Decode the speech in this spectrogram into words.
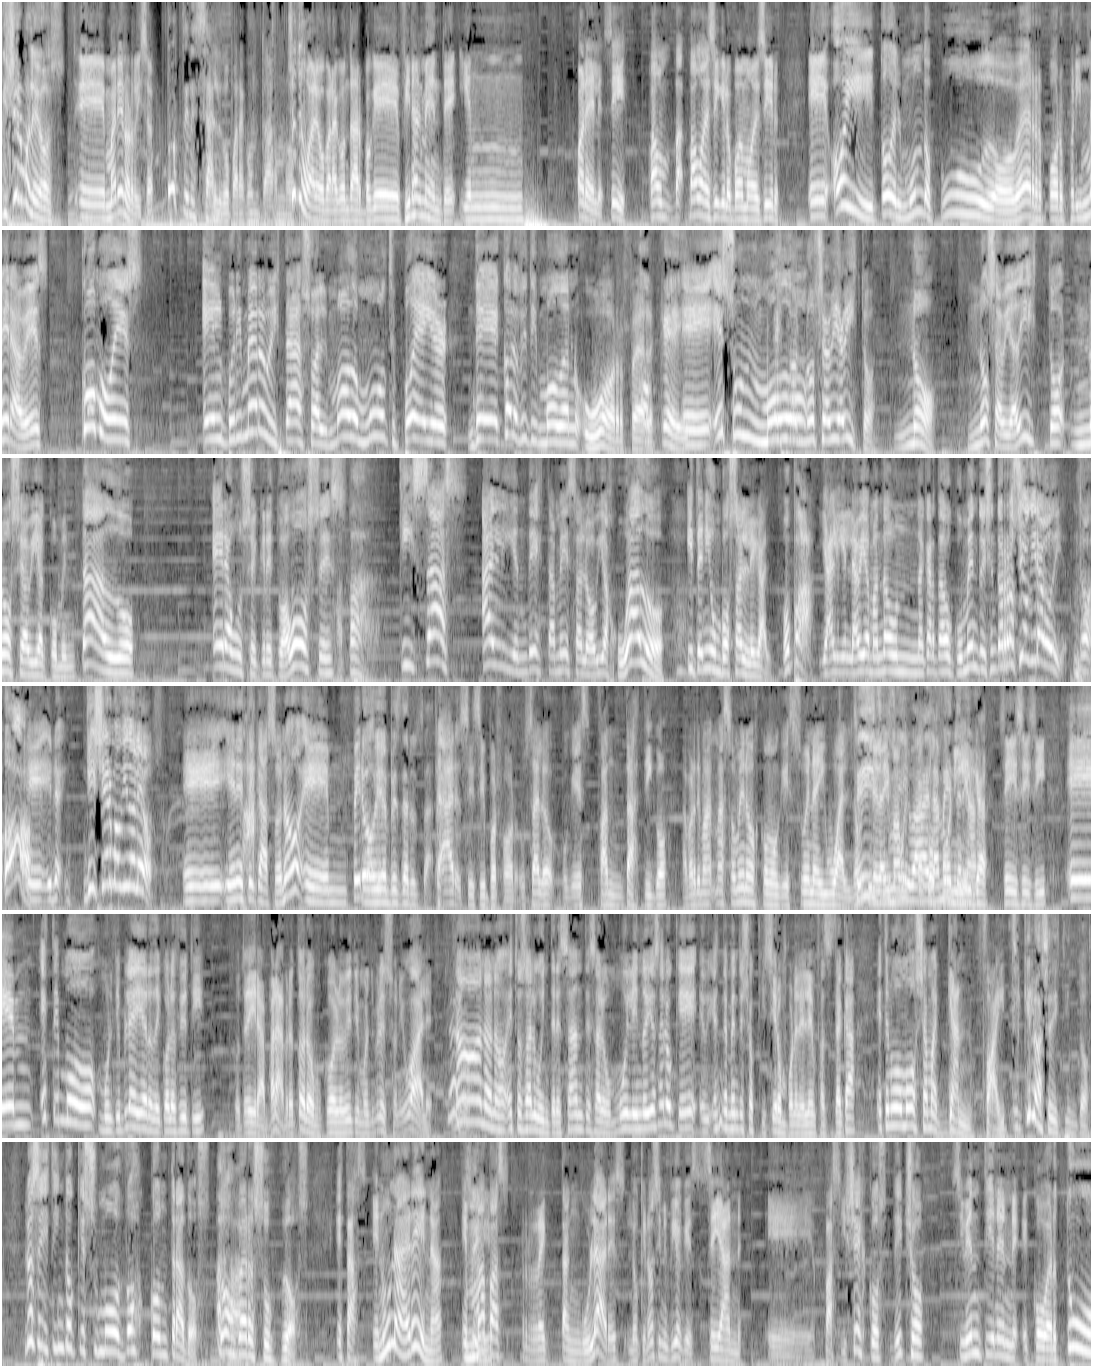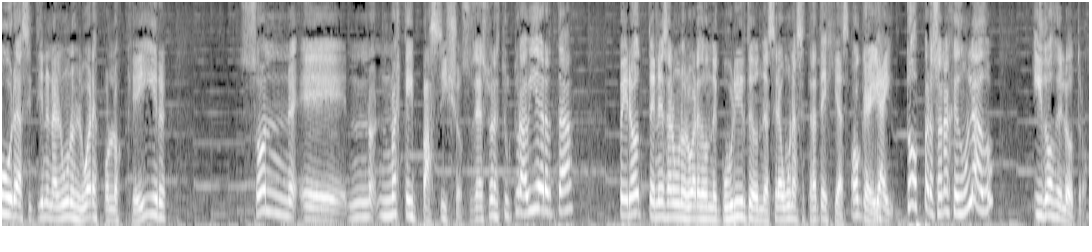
Guillermo Leos, Eh, Mariano Risa. vos tenés algo para contarnos. Yo tengo algo para contar, porque finalmente, y en. Ponele, sí. Vamos, va- vamos a decir que lo podemos decir. Eh, hoy todo el mundo pudo ver por primera vez cómo es el primer vistazo al modo multiplayer de Call of Duty Modern Warfare. Ok. Eh, es un modo. Esto no se había visto. No, no se había visto, no se había comentado, era un secreto a voces. Papá. Quizás alguien de esta mesa lo había jugado y tenía un bozal legal. ¡Opa! Y alguien le había mandado una carta de documento diciendo Rocío Guirago Díaz. No, eh, Guillermo Guido Leos. Eh, y en este caso, ¿no? Eh, pero Lo voy a empezar a usar. Claro, sí, sí, por favor, usalo porque es fantástico. Aparte, más, o menos como que suena igual, ¿no? Sí, Tiene la misma sí, va, la cacofonía. métrica. Sí, sí, sí. Eh, este modo multiplayer de Call of Duty, que ustedes dirán, pará, pero todos los Call of Duty multiplayer son iguales. No, no, no, esto es algo interesante, es algo muy lindo y es algo que evidentemente ellos quisieron poner el énfasis acá. Este nuevo modo se llama Gunfight. ¿Y qué lo hace distinto? Lo hace distinto que es un modo 2 contra 2, 2 Ajá. versus 2. Estás en una arena, en Sí. mapas rectangulares, lo que no significa que sean eh, pasillescos. De hecho, si bien tienen eh, coberturas y tienen algunos lugares por los que ir, son. eh, no, no es que hay pasillos, o sea, es una estructura abierta. Pero tenés algunos lugares donde cubrirte, donde hacer algunas estrategias. Ok. Y hay dos personajes de un lado y dos del otro.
